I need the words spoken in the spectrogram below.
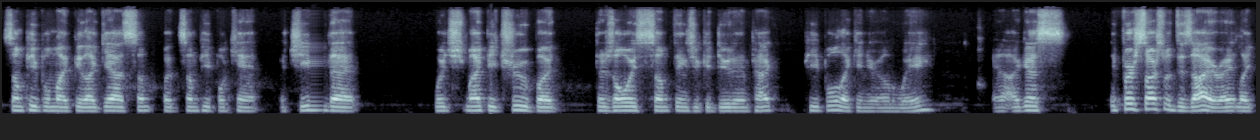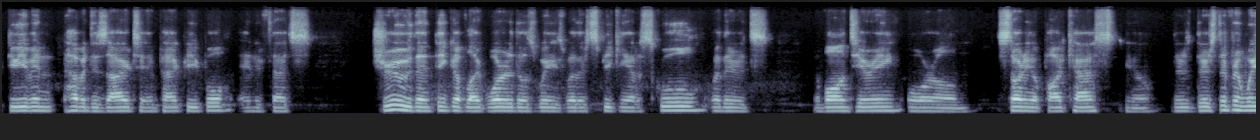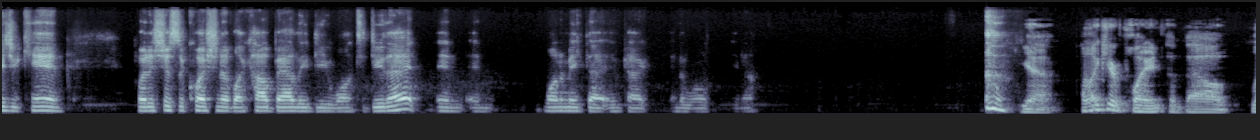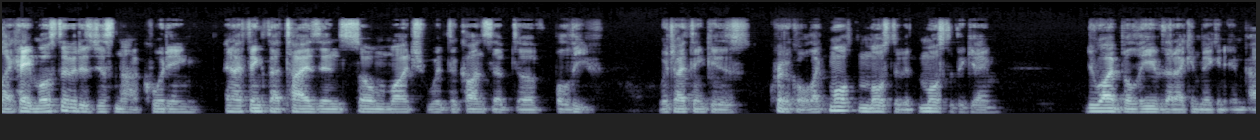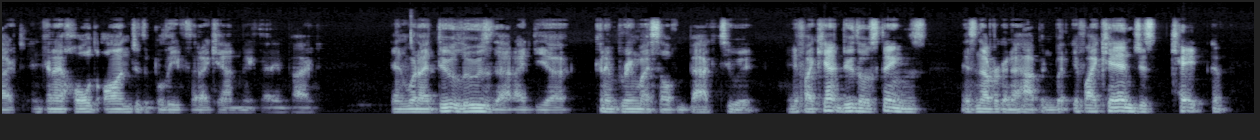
some people might be like yeah some but some people can't achieve that which might be true but there's always some things you could do to impact people like in your own way. And i guess it first starts with desire right? Like do you even have a desire to impact people? And if that's true then think of like what are those ways whether it's speaking at a school whether it's volunteering or um, starting a podcast you know there's there's different ways you can but it's just a question of like how badly do you want to do that and and want to make that impact in the world you know? Yeah, I like your point about like, hey, most of it is just not quitting. And I think that ties in so much with the concept of belief, which I think is critical. Like most most of it, most of the game. Do I believe that I can make an impact? And can I hold on to the belief that I can make that impact? And when I do lose that idea, can I bring myself back to it? And if I can't do those things, it's never going to happen. But if I can just keep,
